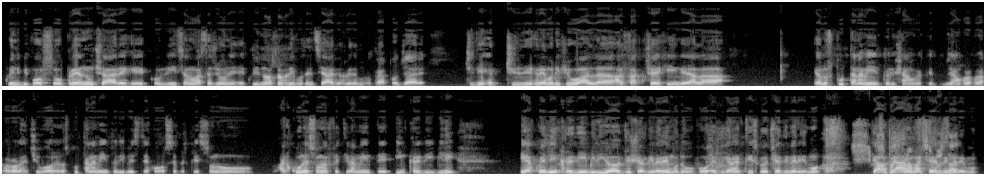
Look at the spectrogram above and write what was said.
Quindi vi posso preannunciare che con l'inizio della nuova stagione, e qui il nostro plenipotenziario credo mi potrà appoggiare, ci, di, ci dedicheremo di più al, al fact-checking e, alla, e, allo sputtanamento, diciamo, perché usiamo proprio la parola che ci vuole, lo sputtanamento di queste cose, perché sono alcune sono effettivamente incredibili e a quelle incredibili di oggi ci arriveremo dopo e vi garantisco che ci arriveremo piano ah, piano però, ma ci scusa, arriveremo mm.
